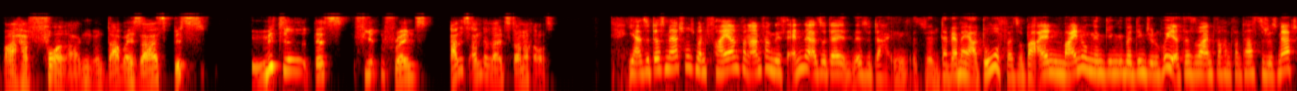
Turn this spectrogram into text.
war hervorragend und dabei sah es bis Mitte des vierten Frames alles andere als danach aus. Ja, also das Match muss man feiern von Anfang bis Ende. Also da, also da, also da wäre man ja doof. Also bei allen Meinungen gegenüber Ding Junhui, also das war einfach ein fantastisches Match.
